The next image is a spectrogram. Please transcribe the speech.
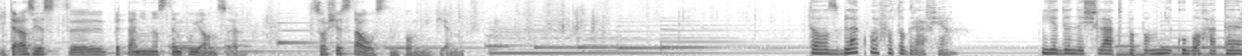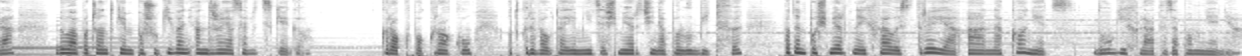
I teraz jest y, pytanie następujące. Co się stało z tym pomnikiem? To zblakła fotografia. Jedyny ślad po pomniku bohatera była początkiem poszukiwań Andrzeja Sawickiego. Krok po kroku odkrywał tajemnicę śmierci na polu bitwy, potem pośmiertnej chwały stryja, a na koniec długich lat zapomnienia.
